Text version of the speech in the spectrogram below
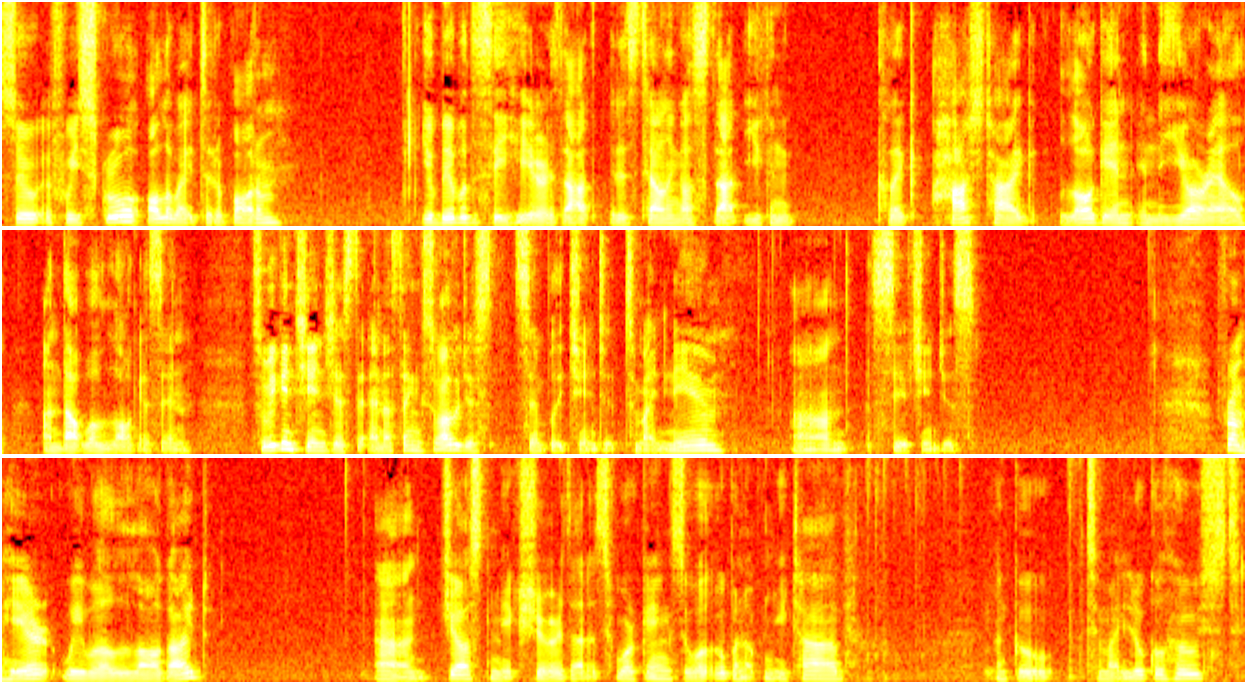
So if we scroll all the way to the bottom, you'll be able to see here that it is telling us that you can click hashtag login in the URL and that will log us in. So we can change this to anything. So I'll just simply change it to my name and save changes. From here we will log out and just make sure that it's working. So we'll open up a new tab and go to my local host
